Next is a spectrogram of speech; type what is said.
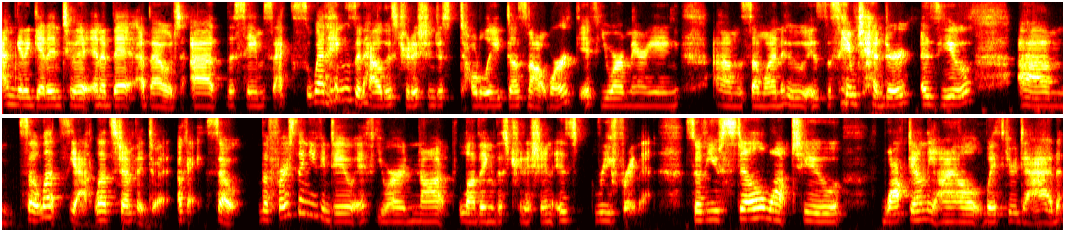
I'm going to get into it in a bit about uh, the same sex weddings and how this tradition just totally does not work if you are marrying um, someone who is the same gender as you. Um, so let's, yeah, let's jump into it. Okay, so the first thing you can do if you are not loving this tradition is reframe it. So if you still want to walk down the aisle with your dad,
